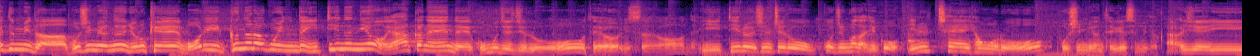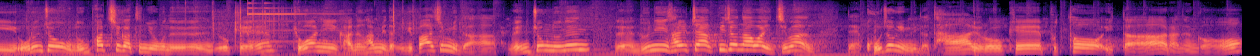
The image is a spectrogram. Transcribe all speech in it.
헤드입니다. 보시면은 이렇게 머리 끈을 하고 있는데 이 띠는요 약간의 네, 고무 재질로 되어 있어요. 네, 이 띠를 실제로 꽂은 건 아니고 일체형으로 보시면 되겠습니다. 아, 이제 이 오른쪽 눈 파츠 같은 경우는 이렇게 교환이 가능합니다. 여기 빠집니다. 왼쪽 눈은 네, 눈이 살짝 삐져나와 있지만 네, 고정입니다. 다 이렇게 붙어 있다라는 거.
